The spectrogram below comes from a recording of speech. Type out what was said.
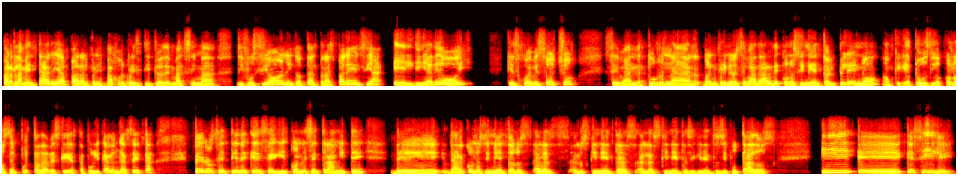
Parlamentaria para el, bajo el principio de máxima difusión y total transparencia. El día de hoy, que es jueves 8, se van a turnar, bueno, primero se va a dar de conocimiento al Pleno, aunque ya todos lo conocen, pues toda vez que ya está publicado en Gaceta, pero se tiene que seguir con ese trámite de dar conocimiento a los, a las, a los 500, a las 500 y 500 diputados. ¿Y eh, qué sigue?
